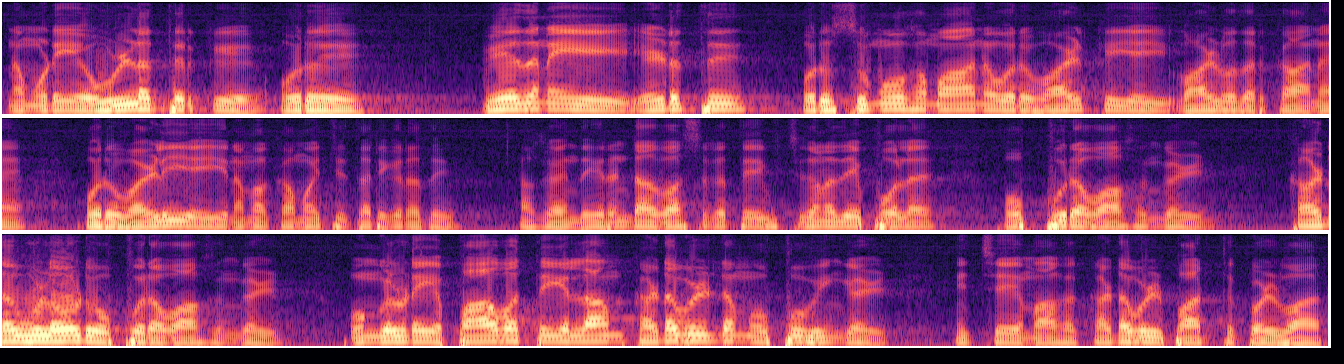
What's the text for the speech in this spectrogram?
நம்முடைய உள்ளத்திற்கு ஒரு வேதனையை எடுத்து ஒரு சுமூகமான ஒரு வாழ்க்கையை வாழ்வதற்கான ஒரு வழியை நமக்கு அமைத்து தருகிறது. ஆக இந்த இரண்டாவது வாசகத்தை சொன்னதை போல ஒப்புரவாகுங்கள் கடவுளோடு ஒப்புரவாகுங்கள் உங்களுடைய பாவத்தை எல்லாம் கடவுளிடம் ஒப்புவிங்கள். நிச்சயமாக கடவுள் பார்த்து கொள்வார்.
